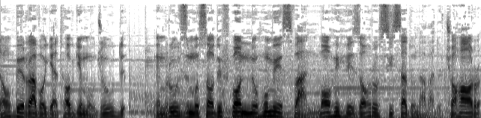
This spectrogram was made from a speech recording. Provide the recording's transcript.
بنا به روایت های موجود امروز مصادف با نهم اسفند ماه 1394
